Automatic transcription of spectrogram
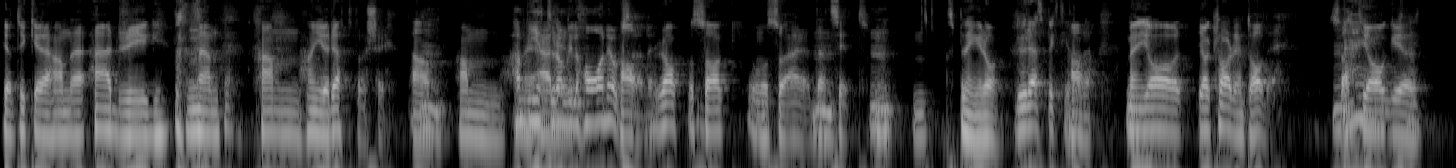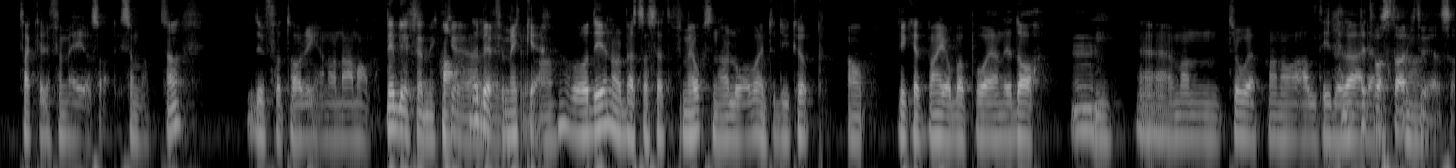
jag tycker han är, är dryg, men han, han gör rätt för sig. Ja. Han, Han är vet hur ärlig. de vill ha det också, Ja, eller? rakt på sak och så är det. That's it. Spelar ingen roll. Du respekterar det? Ja, men jag, jag klarade inte av det. Så att jag eh, tackade för mig och sa liksom att Ja. du får ta och ringa någon annan. Det blir för mycket? Ja, det blev för mycket. Ja. Och det är nog det bästa sättet för mig också när jag lovar att inte dyka upp. ja. Vilket man jobbar på än idag. Eh, Man tror att man har all tid i Vet världen. du vad stark du är alltså,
